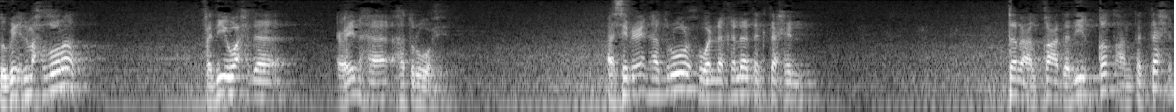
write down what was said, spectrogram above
تبيح المحظورات. فدي واحدة عينها هتروح. أسيب عينها تروح ولا خلاها تكتحل؟ تبع القاعدة دي قطعا تكتحل.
